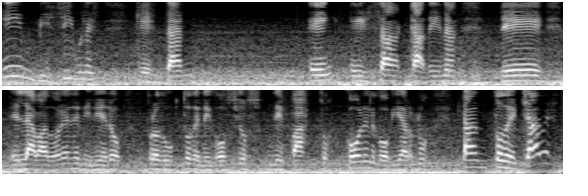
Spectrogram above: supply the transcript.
invisibles que están en esa cadena de lavadores de dinero producto de negocios nefastos con el gobierno tanto de Chávez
